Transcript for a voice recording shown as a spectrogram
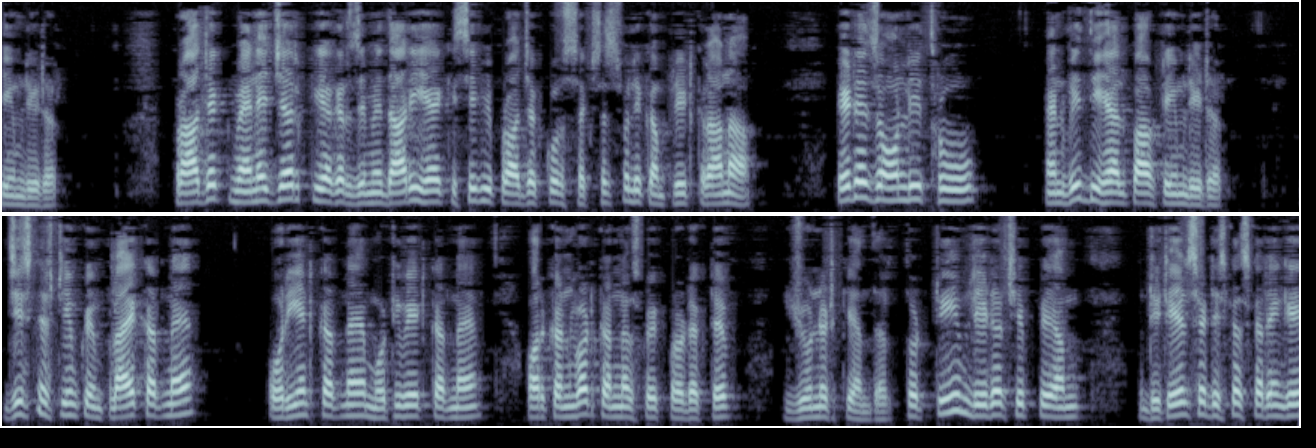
team leader project manager کی اگر ذمہ داری ہے کسی بھی پروجیکٹ کو سکسیزفلی کمپلیٹ کرانا it is only through and with the help of team leader جس نے اس ٹیم کو امپلائی کرنا ہے اورینٹ کرنا ہے موٹیویٹ کرنا ہے اور کنورٹ کرنا اس کو ایک پروڈکٹیو یونٹ کے اندر تو ٹیم لیڈرشپ پہ ہم ڈیٹیل سے ڈسکس کریں گے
